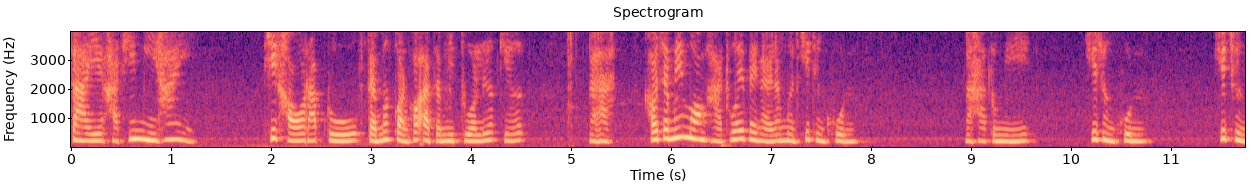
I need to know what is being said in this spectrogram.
ใจค่ะที่มีให้ที่เขารับรู้ แต่เมื่อก่อนเขาอาจจะมีตัวเลือกเยอะนะคะเขาจะไม่มองหาถ้วยไปไหนแล้วเหมือนคิดถึงคุณนะคะ ตรงนี้คิดถึงคุณ คิดถึง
